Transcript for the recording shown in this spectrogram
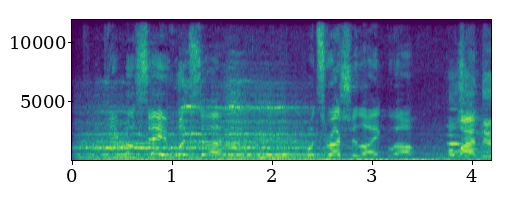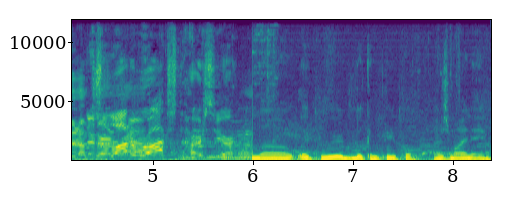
People say, what's uh, what's Russia like? Well, Hold on, dude. I'm there's a turning lot of rock stars here. Uh, like weird looking people. There's my name.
